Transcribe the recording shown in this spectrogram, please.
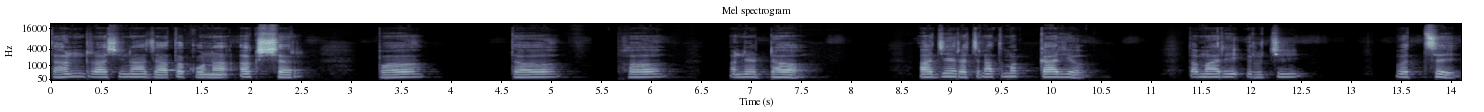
ધન રાશિના જાતકોના અક્ષર ભ ધ ફ અને ઢ. આજે રચનાત્મક કાર્ય તમારી રુચિ વધશે.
